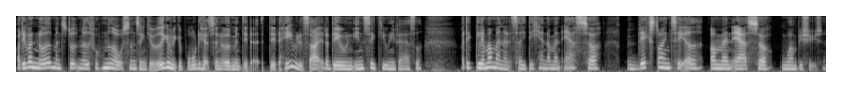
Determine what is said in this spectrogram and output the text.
Og det var noget, man stod med for 100 år siden, og tænkte, jeg ved ikke, om vi kan bruge det her til noget, men det er da, det er da helt vildt sejt, og det er jo en indsigt i universet. Og det glemmer man altså i det her, når man er så vækstorienteret, og man er så uambitiøse.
